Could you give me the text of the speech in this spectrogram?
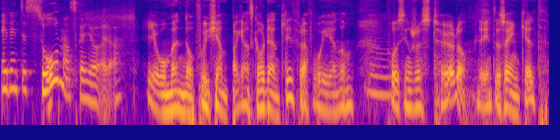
Är det inte så man ska göra? Jo, men de får ju kämpa ganska ordentligt för att få igenom, mm. få sin röst hörd då. Det är inte så enkelt.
